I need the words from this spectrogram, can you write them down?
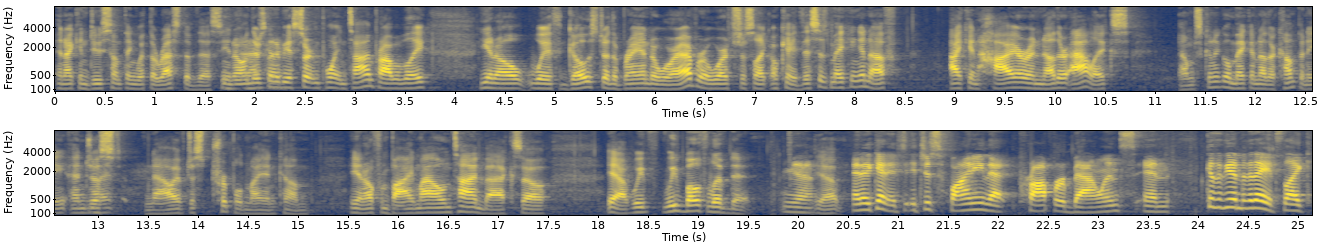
and I can do something with the rest of this, you know. And there's going to be a certain point in time, probably, you know, with Ghost or the brand or wherever, where it's just like, okay, this is making enough. I can hire another Alex. I'm just going to go make another company, and just now I've just tripled my income, you know, from buying my own time back. So, yeah, we've we've both lived it. Yeah. Yep. And again, it's, it's just finding that proper balance. And because at the end of the day, it's like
